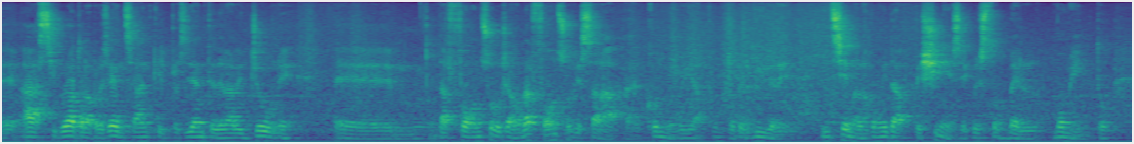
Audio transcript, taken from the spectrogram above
Eh, ha assicurato la presenza anche il presidente della regione eh, D'Alfonso, Luciano D'Alfonso, che sarà eh, con noi appunto per vivere insieme alla comunità pescinese questo bel momento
